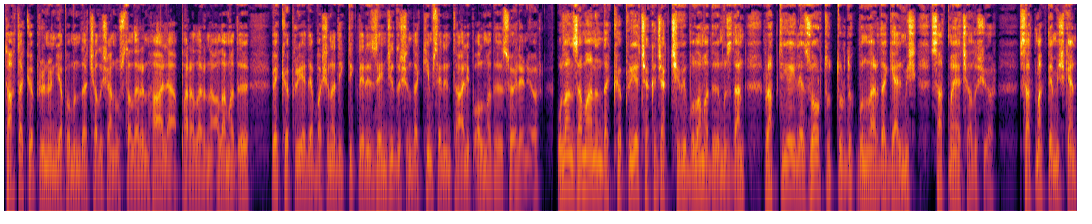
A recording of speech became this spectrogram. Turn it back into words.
tahta köprünün yapımında çalışan ustaların hala paralarını alamadığı ve köprüye de başına diktikleri zenci dışında kimsenin talip olmadığı söyleniyor. Ulan zamanında köprüye çakacak çivi bulamadığımızdan raptiye ile zor tutturduk bunlar da gelmiş satmaya çalışıyor. Satmak demişken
